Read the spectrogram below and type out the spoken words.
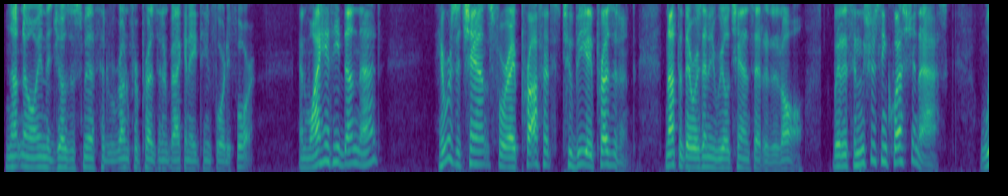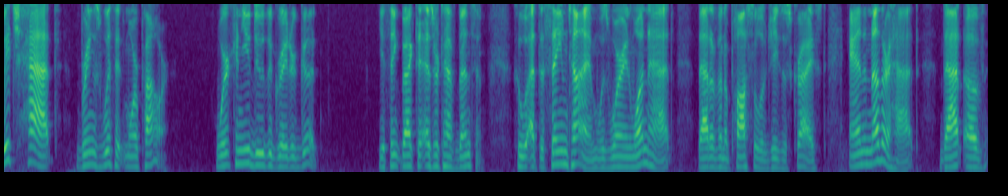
not knowing that Joseph Smith had run for president back in 1844. And why had he done that? Here was a chance for a prophet to be a president. Not that there was any real chance at it at all. But it's an interesting question to ask. Which hat brings with it more power? Where can you do the greater good? You think back to Ezra Taft Benson, who at the same time was wearing one hat, that of an apostle of Jesus Christ, and another hat, that of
